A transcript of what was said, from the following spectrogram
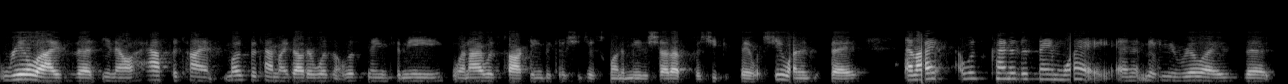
realize that you know half the time most of the time my daughter wasn't listening to me when I was talking because she just wanted me to shut up so she could say what she wanted to say. And I, I was kind of the same way and it made me realize that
